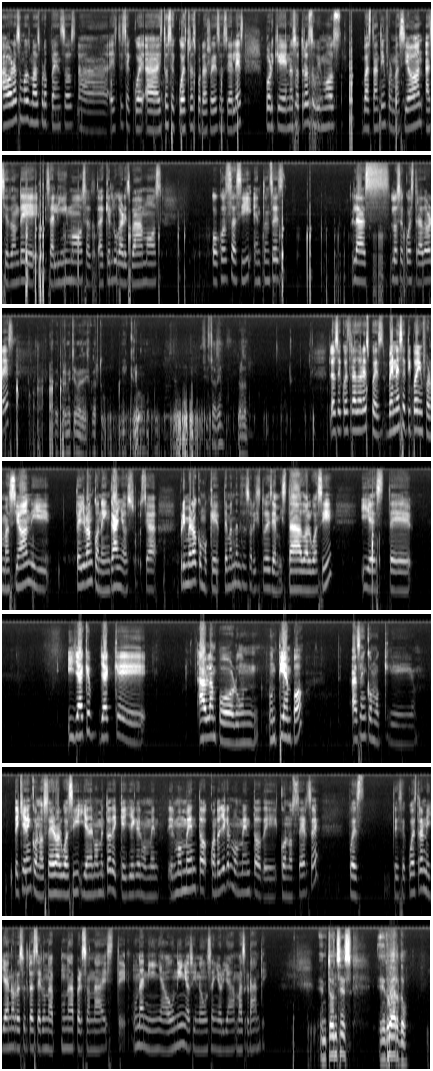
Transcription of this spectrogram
ahora somos más propensos a, este secue- a estos secuestros por las redes sociales porque nosotros subimos bastante información hacia dónde salimos, a, a qué lugares vamos o cosas así. Entonces, las, los secuestradores A ver, permíteme despegar tu micro. ¿Sí está bien? Perdón. los secuestradores pues ven ese tipo de información y te llevan con engaños, o sea, primero como que te mandan esas solicitudes de amistad o algo así y este y ya que ya que hablan por un, un tiempo hacen como que te quieren conocer o algo así y en el momento de que llegue el momento el momento cuando llegue el momento de conocerse pues te secuestran y ya no resulta ser una, una persona, este, una niña o un niño, sino un señor ya más grande. Entonces, Eduardo,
